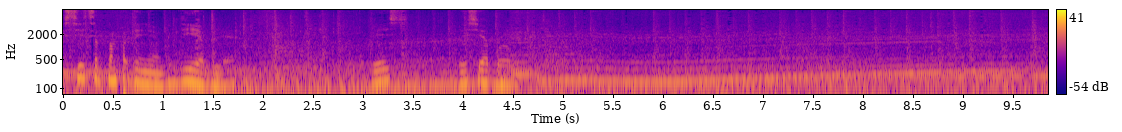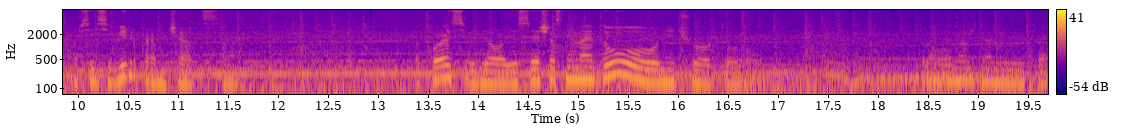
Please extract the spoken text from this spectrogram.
спастись от нападения. Где, бля? Здесь. Здесь я был. По всей Сибири промчаться. Такое себе дело. Если я сейчас не найду ничего, то... то вынужден... Так,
